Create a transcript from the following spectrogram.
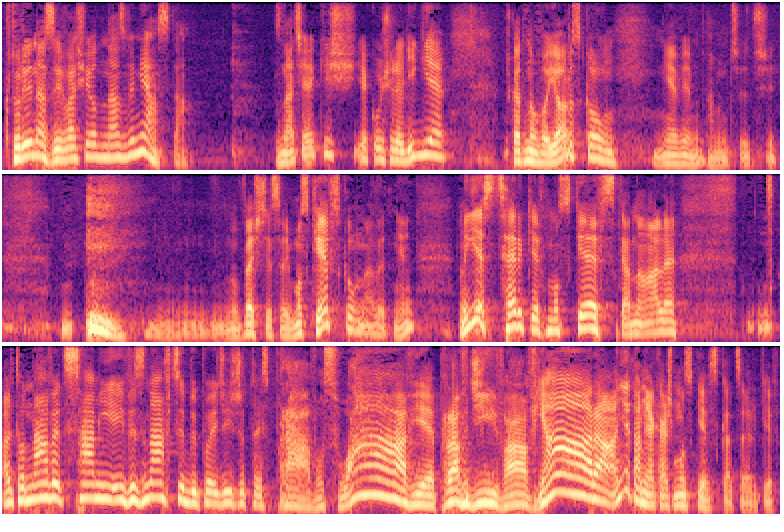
który nazywa się od nazwy miasta. Znacie jakiś, jakąś religię, na przykład nowojorską, nie wiem, tam, czy, czy no weźcie sobie moskiewską nawet, nie? No jest cerkiew moskiewska, no ale, ale to nawet sami jej wyznawcy by powiedzieli, że to jest prawosławie, prawdziwa wiara, nie tam jakaś moskiewska cerkiew.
